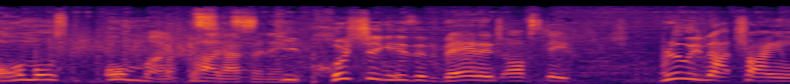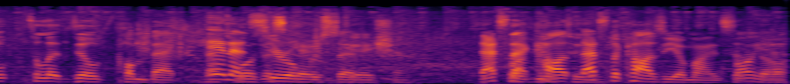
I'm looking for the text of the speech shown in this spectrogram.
Almost. Oh my What's God! happening? Keep pushing his advantage off stage. Really not trying to let Dill come back. That and at 0%. situation. That's that. That's the Kazuya mindset Oh, though. yeah.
